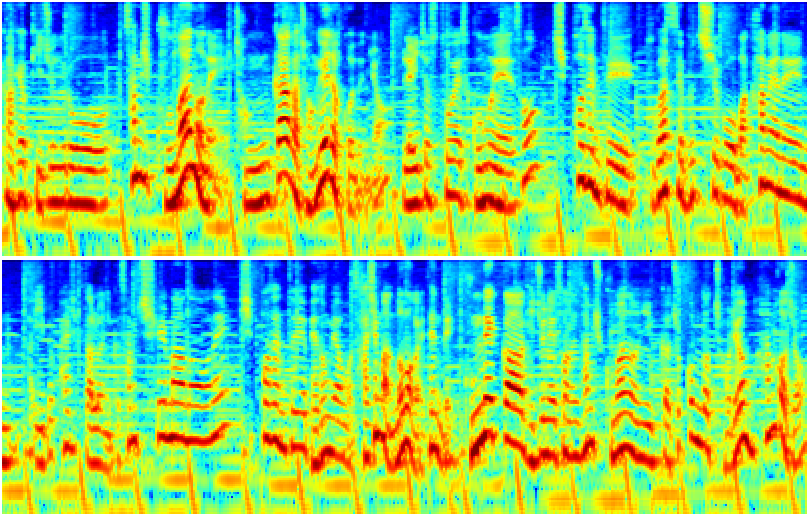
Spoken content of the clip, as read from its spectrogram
가격 기준으로 39만 원에 정가가 정해졌거든요. 레이저 스토어에서 구매해서 10% 부가세 붙이고 막 하면은 280달러니까 37만 원에 10%의 배송비하면 40만 원 넘어갈 텐데 국내가 기준에서는 39만 원이니까 조금 더 저렴한 거죠.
